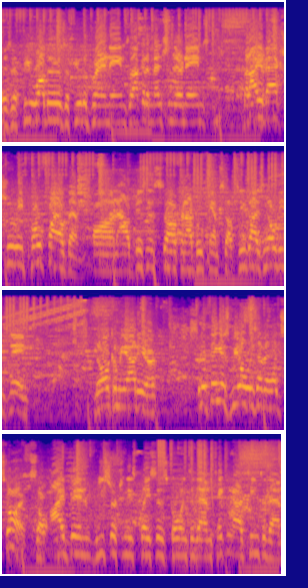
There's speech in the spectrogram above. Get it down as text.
There's a few others, a few of the brand names. I'm not going to mention their names, but I have actually profiled them on our business stuff and our boot camp stuff. So you guys know these names. They're all coming out here. But the thing is, we always have a head start. So I've been researching these places, going to them, taking our team to them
